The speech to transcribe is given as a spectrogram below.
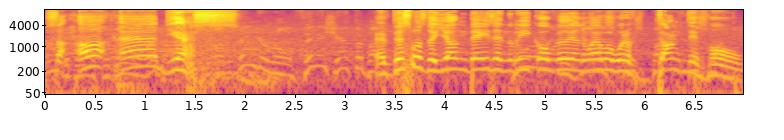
So, uh, and yes. If this was the young days, Enrico Villanueva would have dunked it home.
